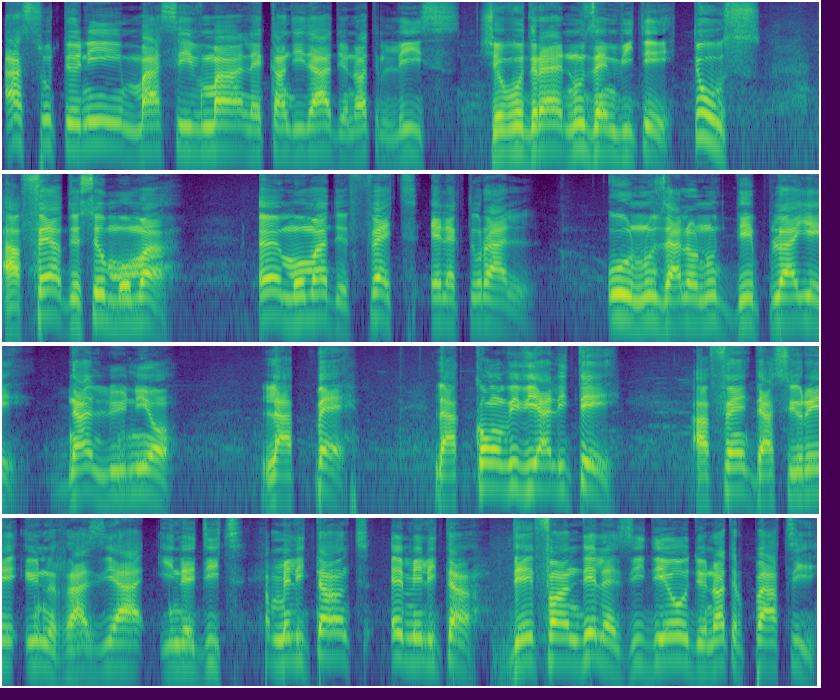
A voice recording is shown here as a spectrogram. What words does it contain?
à soutenir massivement les candidats de notre liste. Je voudrais nous inviter tous à faire de ce moment un moment de fête électorale où nous allons nous déployer dans l'union, la paix, la convivialité afin d'assurer une razzia inédite. Militantes et militants, défendez les idéaux de notre parti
